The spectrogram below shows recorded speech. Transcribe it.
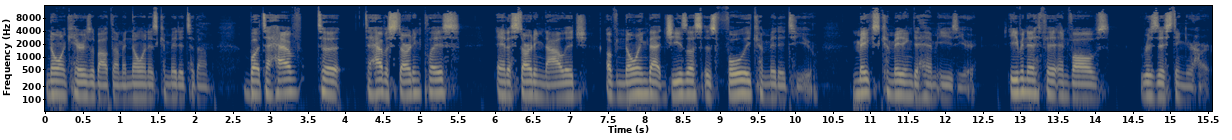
no one cares about them and no one is committed to them. But to have to to have a starting place and a starting knowledge of knowing that Jesus is fully committed to you makes committing to him easier, even if it involves resisting your heart.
